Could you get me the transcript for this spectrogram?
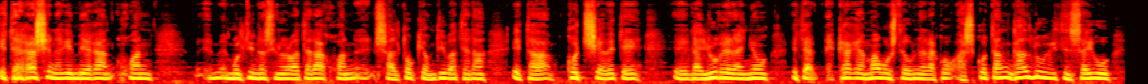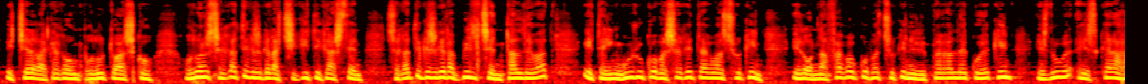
Eta errasen egin beharan, joan, multinazional batera, joan eh, saltoki handi batera, eta kotxea bete e, gailurrera ino, eta ekarri amaboste egunerako, askotan galdu egiten zaigu etxera un produktu asko. Oduan, zergatik ez gara txikitik azten, zergatik ez gara biltzen talde bat, eta inguruko basagetak batzuekin, edo Nafarroko batzuekin, edo iparaldekoekin, ez du ez gara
